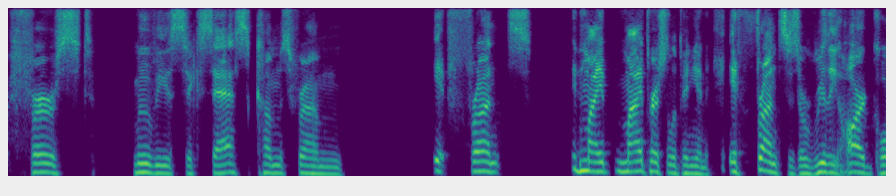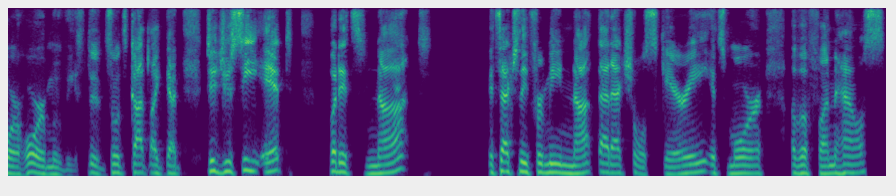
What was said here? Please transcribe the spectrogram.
first movie's success comes from it fronts in my my personal opinion it fronts as a really hardcore horror movie so it's got like that did you see it? But it's not. It's actually for me not that actual scary. It's more of a fun house.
